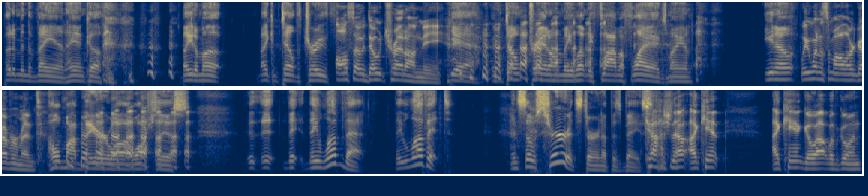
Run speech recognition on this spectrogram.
put them in the van, handcuff them, beat them up, make them tell the truth. Also, don't tread on me. Yeah, don't tread on me. Let me fly my flags, man. You know, We want a smaller government. hold my beer while I watch this. It, it, they they love that. They love it. And so sure it's stirring up his base. Gosh, now I can't. I can't go out with going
